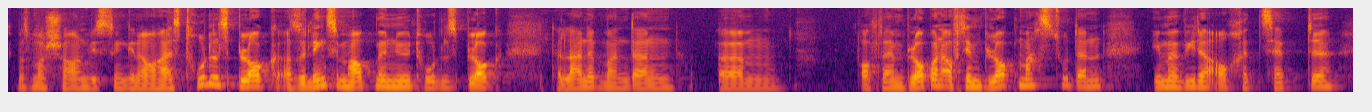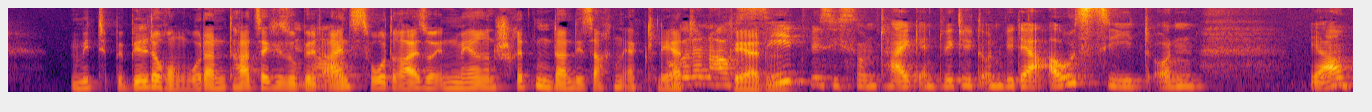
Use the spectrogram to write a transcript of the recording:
ich muss mal schauen, wie es denn genau heißt, Trudels Blog, also links im Hauptmenü, Trudels Blog, da landet man dann ähm, auf deinem Blog. Und auf dem Blog machst du dann immer wieder auch Rezepte mit Bebilderung, wo dann tatsächlich so Bild Genau. 1, 2, 3 so in mehreren Schritten dann die Sachen Wo erklärt man dann auch werden. sieht, wie sich so ein Teig entwickelt und wie der aussieht und ja,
